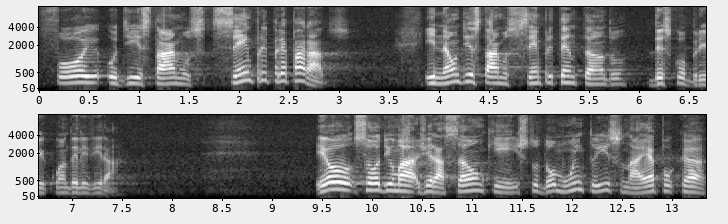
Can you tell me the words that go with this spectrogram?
foi o de estarmos sempre preparados e não de estarmos sempre tentando descobrir quando ele virá. Eu sou de uma geração que estudou muito isso na época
